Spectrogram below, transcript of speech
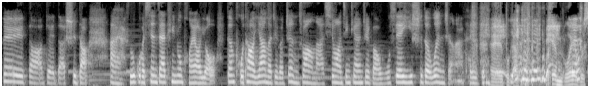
对的，对的，是的。哎呀，如果现在听众朋友有跟葡萄一样的这个症状呢，希望今天这个吴飞医师的问诊啊，可以给哎，不敢，我也我也不是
